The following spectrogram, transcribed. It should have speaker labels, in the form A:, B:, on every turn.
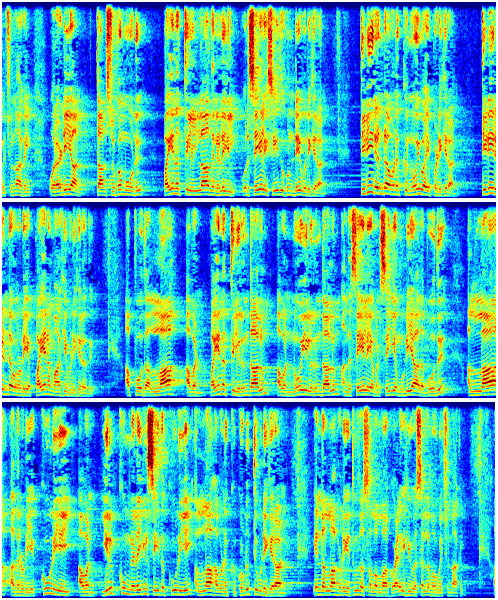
A: அவர்கள் சொன்னார்கள் ஒரு அடியான் தான் சுகமோடு பயணத்தில் இல்லாத நிலையில் ஒரு செயலை செய்து கொண்டே வருகிறான். திடீரென்று அவனுக்கு நோய்வாய்ப்படுகிறான். திடீரென்று அவனுடைய பயணமாகி விடுகிறது அப்போது அல்லாஹ் அவன் பயணத்தில் இருந்தாலும் அவன் நோயில் இருந்தாலும் அந்த செயலை அவன் செய்ய முடியாத போது அல்லாஹ் அதனுடைய கூலியை அவன் இருக்கும் நிலையில் செய்த கூலியை அல்லாஹ் அவனுக்கு கொடுத்து விடுகிறான். என்று அல்லாஹுடைய தூதர் சல்லாஹூ அழகி வஸல்லம் அவர்கள் சொன்னார்கள்.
